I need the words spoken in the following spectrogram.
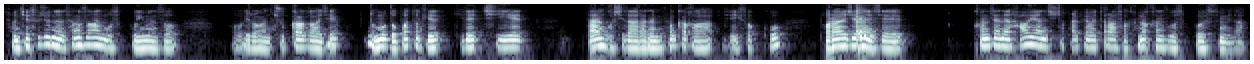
전체 수준은 상승하는 모습 보이면서 어, 이러한 주가가 이제 너무 높았던 기, 기대치에 따른 것이다라는 평가가 이제 있었고 버라이즌은 이제 컨센을 하회하는 시적 발표에 따라서 급락하는 모습 보였습니다.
